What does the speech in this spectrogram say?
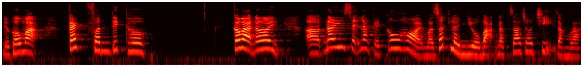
Được không ạ? Cách phân tích thơ. Các bạn ơi, à, đây sẽ là cái câu hỏi mà rất là nhiều bạn đặt ra cho chị rằng là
